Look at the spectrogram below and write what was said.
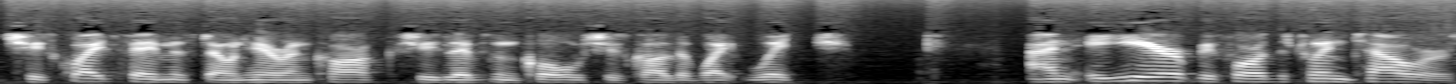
she's quite famous down here in Cork. She lives in Cobh. She's called the White Witch. And a year before the Twin Towers,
